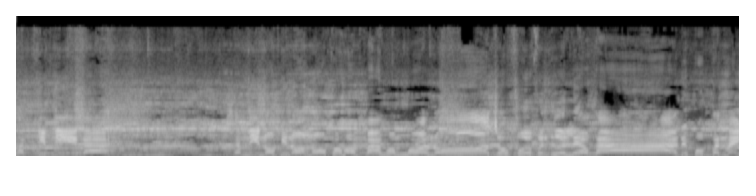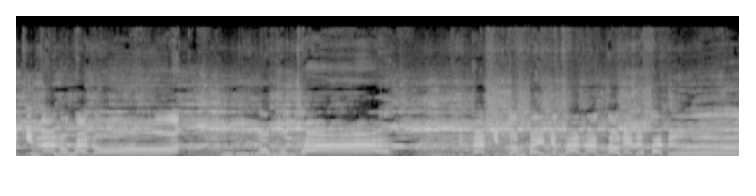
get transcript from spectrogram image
รับคลิปนี้กะซ้ำนี่เนาะพี่น้องเนาะพ่อหอมปากหอมคอเนาะโชเฟอร์เพิ่นเอินแล้วค่ะเดี๋ยวพบกันใหม่คลิปหน้าเนาะค่ะเนาะขอบคุณค่ะ ติดตามคลิปต่อไปแม่ค่ะหนาเตาในเด้อค่ะเด้อ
